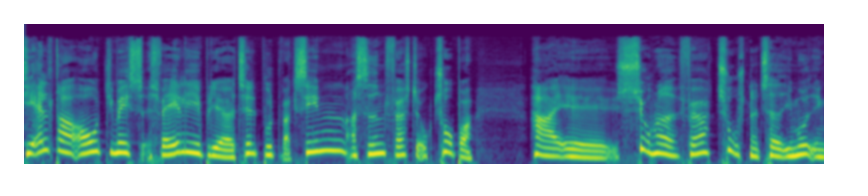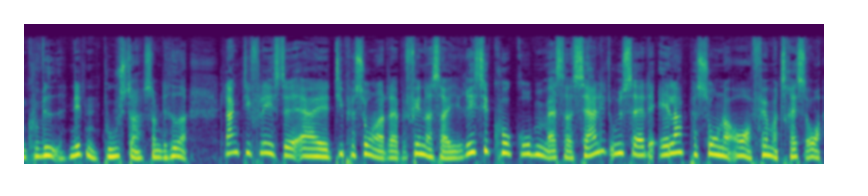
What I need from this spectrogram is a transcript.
De ældre og de mest svagelige bliver tilbudt vaccinen, og siden 1. oktober har øh, 740.000 taget imod en covid-19-booster, som det hedder. Langt de fleste er øh, de personer, der befinder sig i risikogruppen, altså særligt udsatte, eller personer over 65 år.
